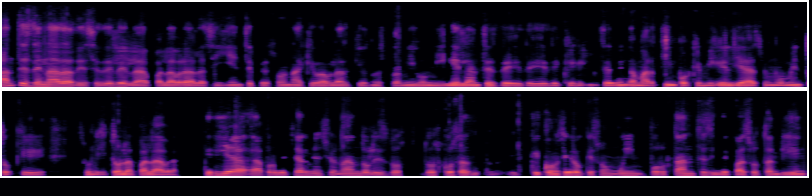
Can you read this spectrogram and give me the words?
Antes de nada, de cederle la palabra a la siguiente persona que va a hablar, que es nuestro amigo Miguel, antes de, de que intervenga Martín, porque Miguel ya hace un momento que solicitó la palabra quería aprovechar mencionándoles dos, dos cosas que considero que son muy importantes y de paso también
